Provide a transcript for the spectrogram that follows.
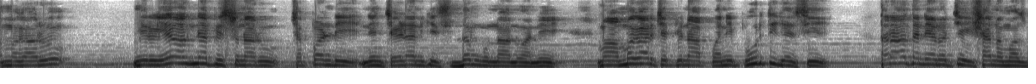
అమ్మగారు మీరు ఏం ఆజ్ఞాపిస్తున్నారు? చెప్పండి నేను చేయడానికి సిద్ధంగా ఉన్నాను అని మా అమ్మగారు చెప్పిన పని పూర్తి చేసి తర్వాత నేను వచ్చి ఇషా నమాజ్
